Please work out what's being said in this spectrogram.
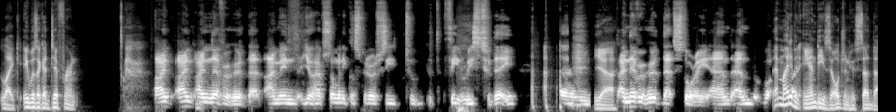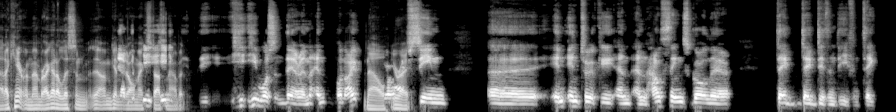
like it was like a different I, I, I never heard that. I mean, you have so many conspiracy to theories today. Um, yeah, I never heard that story, and and that might have been Andy Zildjian who said that. I can't remember. I got to listen. I'm getting yeah, it all mixed he, up now, but he, he wasn't there. And and when I no, you're I've right. seen uh, in in Turkey and and how things go there, they they didn't even take.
